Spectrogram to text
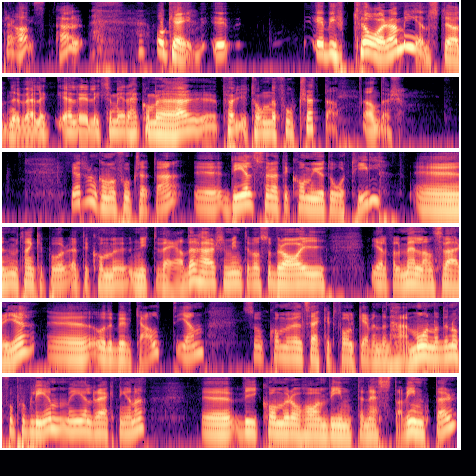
praktiskt. här. Okej, eh, är vi klara med elstöd nu eller, eller liksom är det här, kommer den här följetongen att fortsätta? Anders? Jag tror de kommer att fortsätta. Eh, dels för att det kommer ju ett år till. Eh, med tanke på att det kommer nytt väder här som inte var så bra i i alla fall Mellansverige och det blev kallt igen. Så kommer väl säkert folk även den här månaden att få problem med elräkningarna. Eh, vi kommer att ha en vinter nästa vinter.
